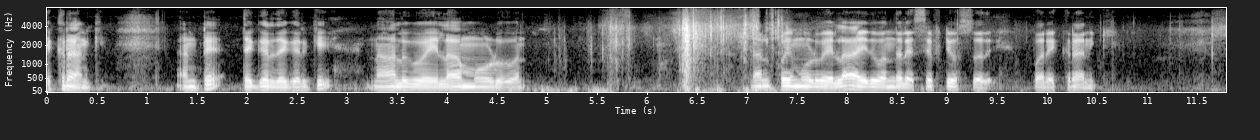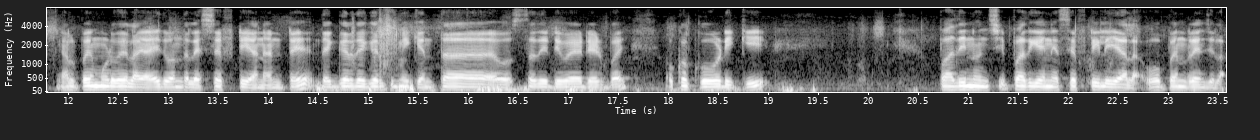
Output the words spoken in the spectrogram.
ఎకరానికి. అంటే దగ్గర దగ్గరికి నాలుగు వేల మూడు నలభై మూడు వేల ఐదు వందల ఎస్ఎఫ్టీ వస్తుంది పర్ ఎకరానికి. నలభై మూడు వేల ఐదు వందల ఎస్ఎఫ్టీ అని అంటే దగ్గర దగ్గరికి మీకు ఎంత వస్తుంది డివైడెడ్ బై ఒక కోడికి పది నుంచి పదిహేను ఎస్ఎఫ్టీలు ఇవ్వాలి ఓపెన్ రేంజ్లో.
